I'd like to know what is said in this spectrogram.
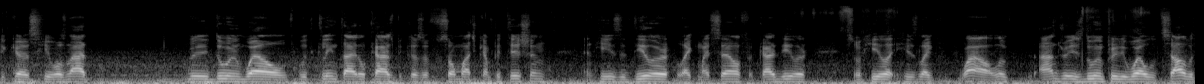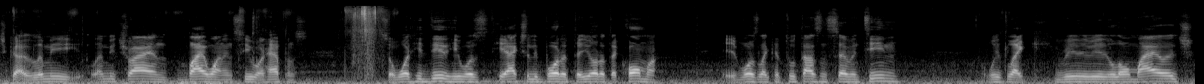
because he was not really doing well with clean title cars because of so much competition. And he is a dealer like myself, a car dealer. So he he's like, wow, look, Andre is doing pretty well with salvage cars. Let me let me try and buy one and see what happens. So what he did, he was he actually bought a Toyota Tacoma. It was like a 2017 with like really really low mileage.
